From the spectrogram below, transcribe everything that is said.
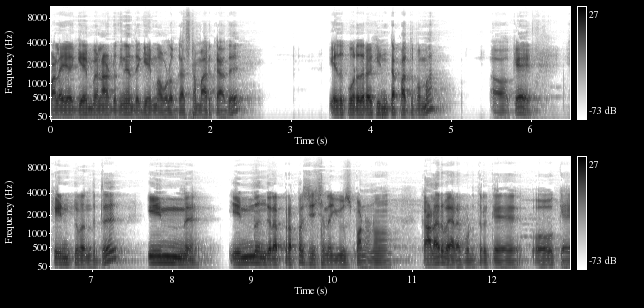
பழைய கேம் விளாண்டுருந்தீங்கன்னா இந்த கேம் அவ்வளோ கஷ்டமாக இருக்காது. எதுக்கு ஒரு தடவை ஹிண்ட்டை பார்த்துப்போமா? ஓகே ஹிண்ட் வந்துட்டு இன்னு இன்னுங்கிற ப்ரப்பசிஷனை யூஸ் பண்ணணும். கலர் வேறு கொடுத்துருக்கு. ஓகே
